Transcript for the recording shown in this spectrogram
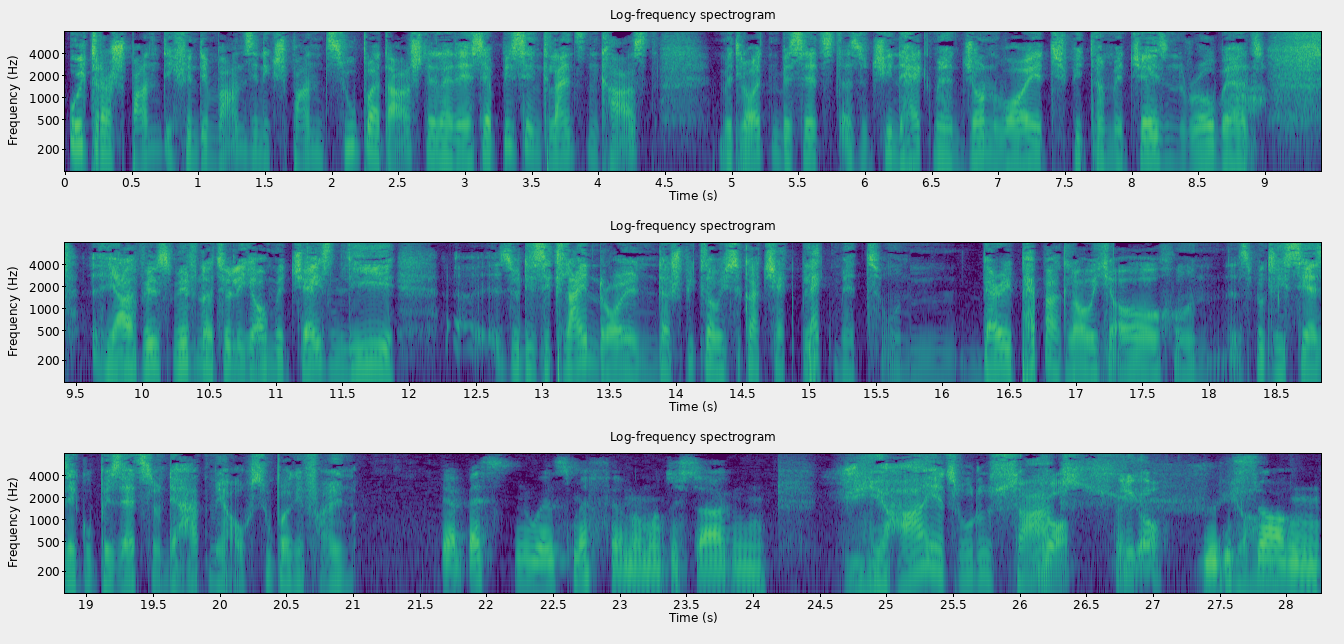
ultra spannend. Ich finde ihn wahnsinnig spannend. Super Darsteller. Der ist ja bis in den kleinsten Cast mit Leuten besetzt. Also Gene Hackman, John Voight spielt da mit Jason Roberts. Ja, Will Smith natürlich auch mit Jason Lee. So diese kleinen Rollen. Da spielt, glaube ich, sogar Jack Black mit. Und Barry Pepper, glaube ich, auch. Und ist wirklich sehr, sehr gut besetzt. Und der hat mir auch super gefallen. der besten Will Smith-Filme, muss ich sagen. Ja, jetzt wo du Ja, sagst. finde ich auch. Würde ich Ja. sagen.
